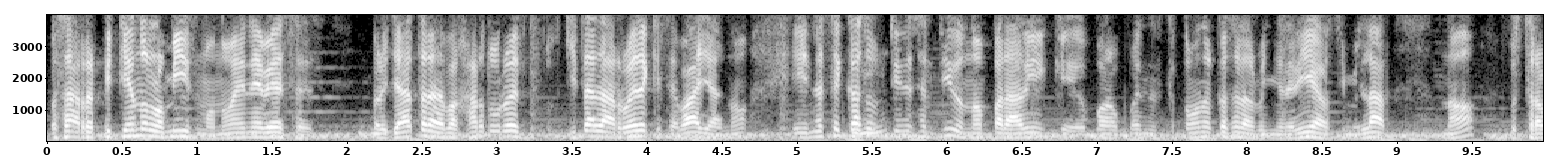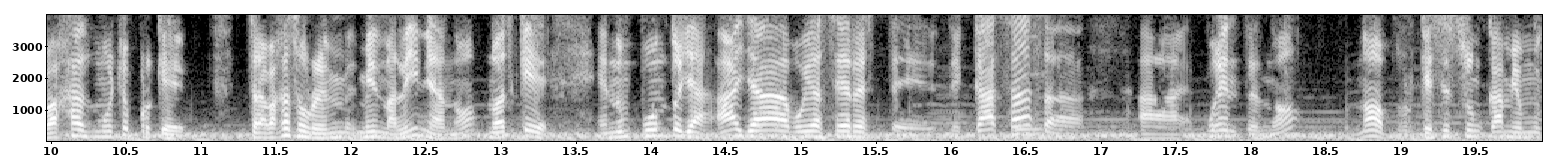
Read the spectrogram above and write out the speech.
o sea, repitiendo lo mismo, ¿no? N veces pero ya trabajar duro es pues, quita la rueda y que se vaya, ¿no? Y en este caso tiene sentido, ¿no? Para alguien que, bueno, pues tomando el caso de la albañilería o similar, ¿no? Pues trabajas mucho porque trabajas sobre la misma línea, ¿no? No es que en un punto ya, ah, ya voy a hacer este de casas a, a puentes, ¿no? No, porque ese es un cambio muy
